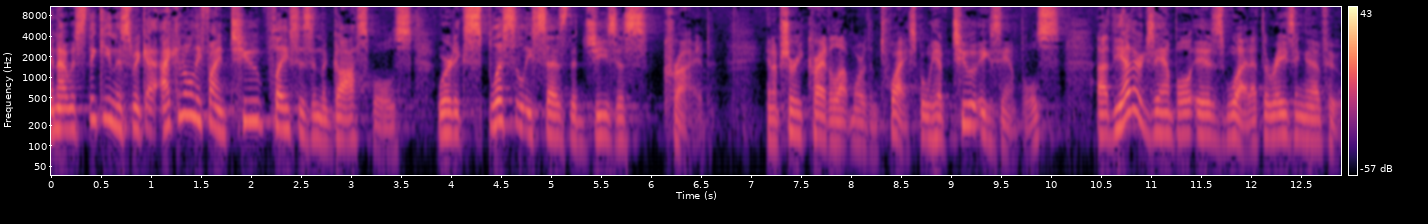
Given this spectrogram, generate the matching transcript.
And I was thinking this week, I can only find two places in the Gospels where it explicitly says that Jesus cried. And I'm sure he cried a lot more than twice, but we have two examples. Uh, the other example is what? At the raising of who?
